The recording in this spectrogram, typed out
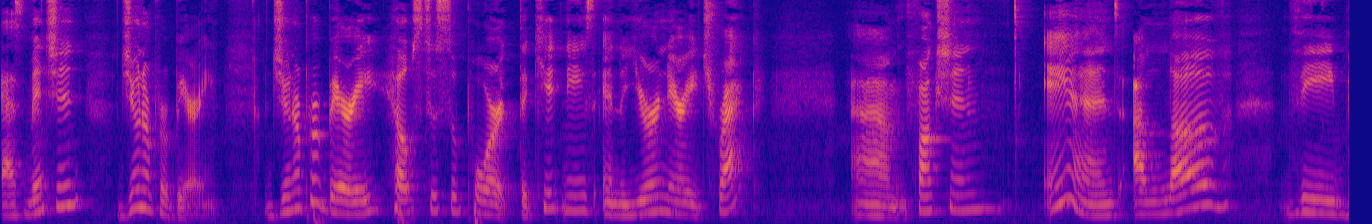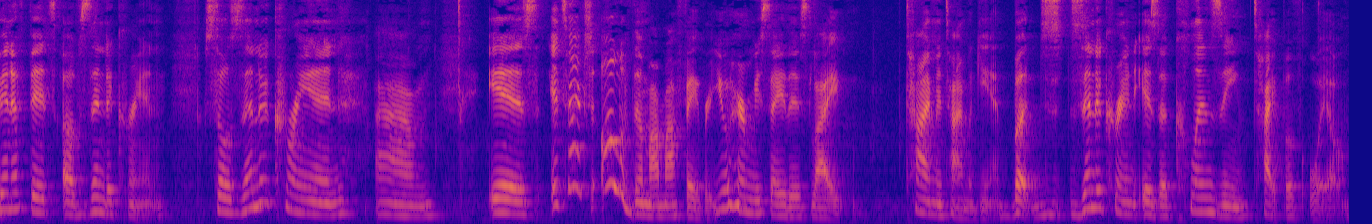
As mentioned, juniper berry. Juniper berry helps to support the kidneys and the urinary tract um, function. And I love the benefits of Zendocrine. So, Zendocrine um, is, it's actually, all of them are my favorite. You'll hear me say this like time and time again, but Zendocrine is a cleansing type of oil.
